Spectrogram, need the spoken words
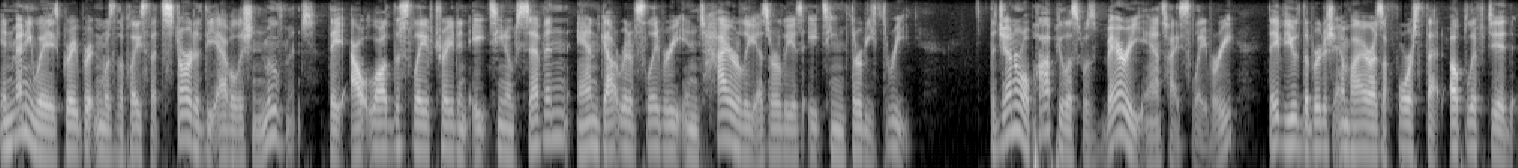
In many ways, Great Britain was the place that started the abolition movement. They outlawed the slave trade in 1807 and got rid of slavery entirely as early as 1833. The general populace was very anti-slavery. They viewed the British Empire as a force that uplifted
